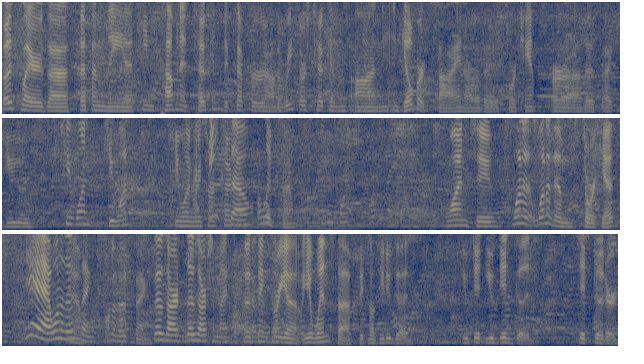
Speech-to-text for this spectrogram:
Both players uh, spiffing the uh, Team Covenant tokens, except for uh, the resource tokens on Gilbert's side, are those store champ or uh, those uh, Q Q1. Q1 Q1 resource think so. tokens. I believe so. One. Two, one of one of them store kits. Yeah, one of those Yeah, things. One of those things. Those are those are some nice those things where you you win stuff because you do good. You did you did good. Did gooder.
